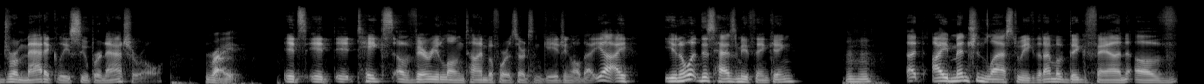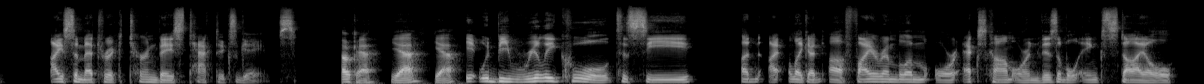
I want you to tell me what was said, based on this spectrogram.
dramatically supernatural. Right. It's it it takes a very long time before it starts engaging all that. Yeah, I you know what this has me thinking? Mm-hmm. I, I mentioned last week that I'm a big fan of isometric turn-based tactics games. Okay. Yeah. Yeah. it would be really cool to see a like a, a Fire Emblem or XCOM or Invisible Inc style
